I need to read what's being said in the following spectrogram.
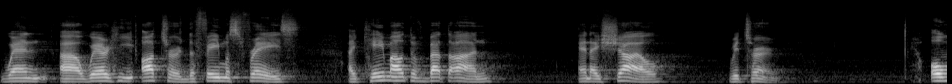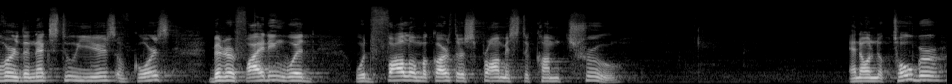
when, uh, where he uttered the famous phrase, I came out of Bataan and I shall return. Over the next two years, of course, bitter fighting would, would follow MacArthur's promise to come true. And on October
